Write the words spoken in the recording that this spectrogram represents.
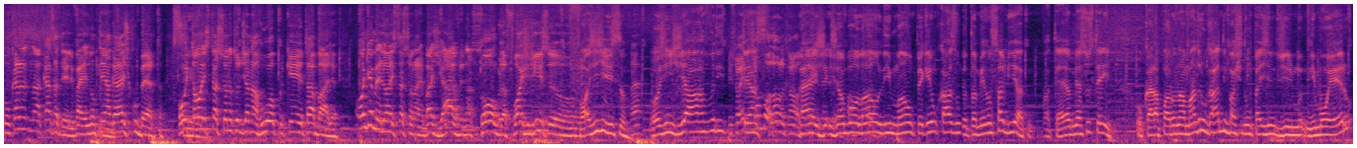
O cara na casa dele, vai, ele não tem a garagem coberta. Ou Sim. então ele estaciona todo dia na rua porque trabalha. Onde é melhor estacionar? Embaixo de árvore, na sombra? Foge disso? Foge disso. Né? Hoje em dia a árvore. Principalmente tem as- jambolão no canal É, 3, né, é jambolão, limão. Peguei um caso, eu também não sabia. Até eu me assustei. O cara parou na madrugada embaixo de um pé de, de limoeiro,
